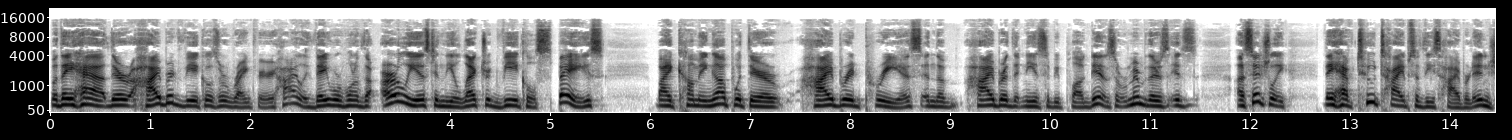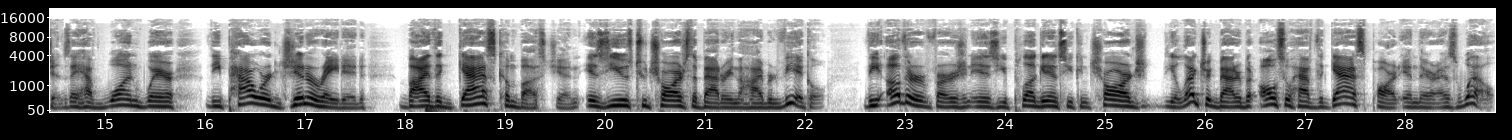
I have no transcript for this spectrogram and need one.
But they have their hybrid vehicles are ranked very highly. They were one of the earliest in the electric vehicle space by coming up with their hybrid Prius and the hybrid that needs to be plugged in. So remember, there's it's essentially they have two types of these hybrid engines. They have one where the power generated by the gas combustion is used to charge the battery in the hybrid vehicle. The other version is you plug it in so you can charge the electric battery, but also have the gas part in there as well.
